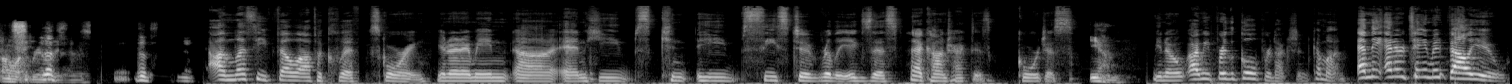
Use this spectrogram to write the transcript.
Oh, it really that's, is. That's, Unless he fell off a cliff scoring, you know what I mean, uh, and he can, he ceased to really exist. That contract is gorgeous. Yeah. You know, I mean, for the goal production, come on, and the entertainment value.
